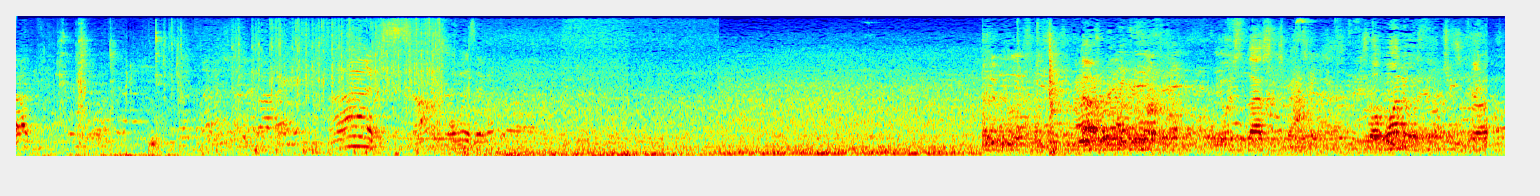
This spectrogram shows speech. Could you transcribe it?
No, it was less expensive. Well, one, it was a little cheaper.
